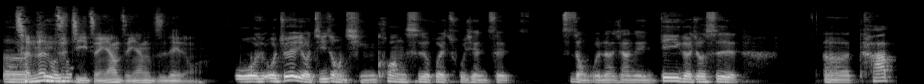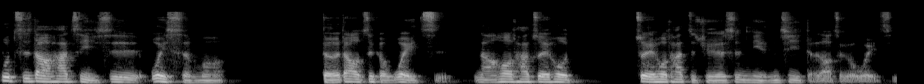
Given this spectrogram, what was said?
呃，承认自己怎样怎样之类的吗？我我觉得有几种情况是会出现这这种文章相近。第一个就是，呃，他不知道他自己是为什么得到这个位置，然后他最后最后他只觉得是年纪得到这个位置，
